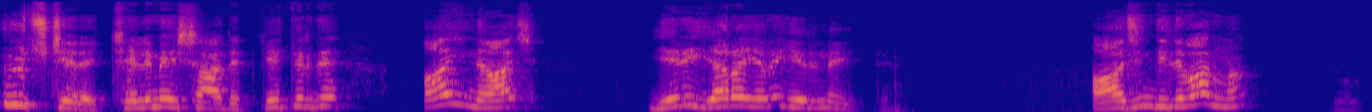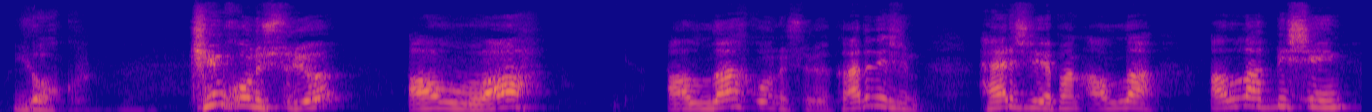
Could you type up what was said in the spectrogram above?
Üç kere kelime-i şehadet getirdi. Aynı ağaç yeri yara yara yerine gitti. Ağacın dili var mı? Yok. Yok. Kim konuşturuyor? Allah. Allah konuşturuyor. Kardeşim her şeyi yapan Allah. Allah bir şeyin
